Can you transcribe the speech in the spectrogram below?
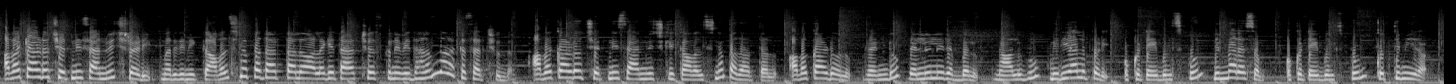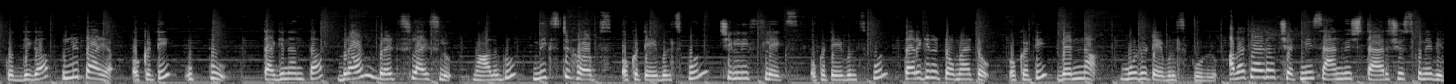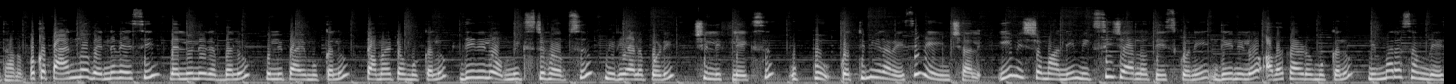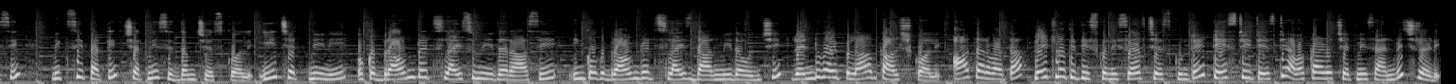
avocado chutney sandwich ready. మరి దీనికి కావాల్సిన పదార్థాలు అలాగే తయారు చేసుకునే విధానం మరొకసారి చూద్దాం. అవకాడో చట్నీ శాండ్విచ్కి కావాల్సిన పదార్థాలు. అవకాడోలు రెండు వెల్లుల్లి రెబ్బలు నాలుగు మిరియాల పొడి ఒక టేబుల్ స్పూన్ నిమ్మరసం ఒక టేబుల్ స్పూన్ కొత్తిమీర కొద్దిగా ఉల్లిపాయ ఒకటి ఉప్పు తగినంత బ్రౌన్ బ్రెడ్ స్లైస్లు నాలుగు మిక్స్డ్ హర్బ్స్ ఒక టేబుల్ స్పూన్ చిల్లీ ఫ్లేక్స్ ఒక టేబుల్ స్పూన్ తరిగిన టొమాటో ఒకటి వెన్న మూడు టేబుల్ స్పూన్లు. అవకాడో చట్నీ శాండ్విచ్ తయారు చేసుకునే విధానం. ఒక పాన్లో వెన్న వేసి వెల్లుల్లి రెబ్బలు ఉల్లిపాయ ముక్కలు టమాటో ముక్కలు దీనిలో మిక్స్డ్ హర్బ్స్ మిరియాల పొడి చిల్లీ ఫ్లేక్స్ ఉప్పు కొత్తిమీర వేసి వేయించాలి. ఈ మిశ్రమాన్ని మిక్సీ జార్లో తీసుకొని దీనిలో అవకాడో ముక్కలు నిమ్మరసం వేసి మిక్సీ పట్టి చట్నీ సిద్ధం చేసుకోవాలి. ఈ చట్నీని ఒక బ్రౌన్ బ్రెడ్ స్లైస్ మీద రాసి ఇంకొక బ్రౌన్ బ్రెడ్ స్లైస్ దాని మీద ఉంచి రెండు వైపులా కాల్చుకోవాలి. ఆ తర్వాత ప్లేట్లోకి తీసుకొని సర్వ్ చేసుకుంటే tasty tasty avocado chutney sandwich ready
